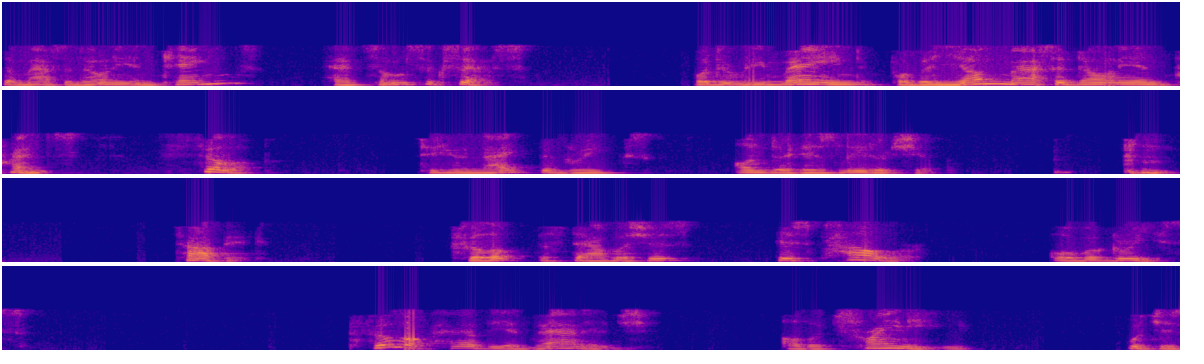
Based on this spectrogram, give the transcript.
the Macedonian kings had some success, but it remained for the young Macedonian prince, Philip, to unite the Greeks under his leadership. Topic. Philip establishes his power over Greece. Philip had the advantage of a training which his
